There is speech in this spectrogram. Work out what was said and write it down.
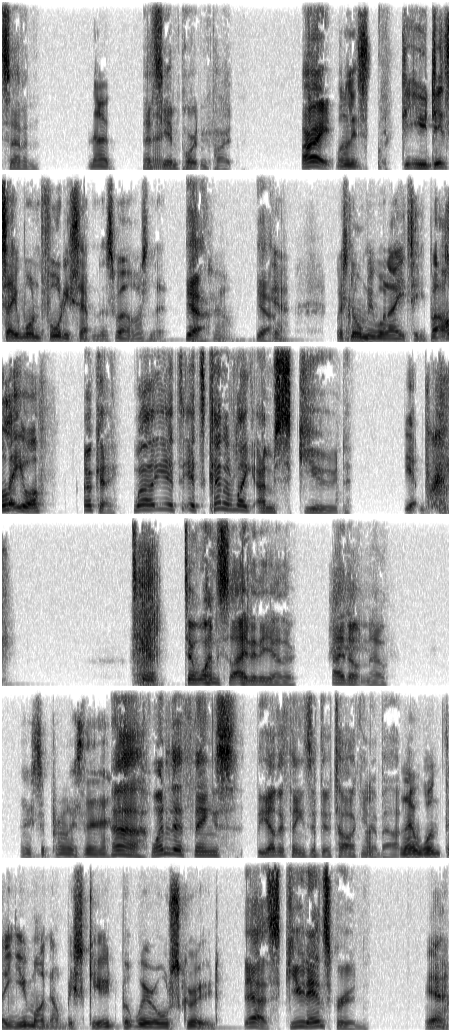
seven. No. That's No. the important part. All right. Well, it's you did say 147 as well, wasn't it? Yeah. Well, Yeah. Yeah. Well, it's normally 180, but I'll let you off. Okay. Well, it's it's kind of like I'm skewed Yep. to one side or the other. I don't know. no surprise there. Ah, one of the things, the other things that they're talking I about. know one thing: you might not be skewed, but we're all screwed. Yeah, skewed and screwed. Yeah.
